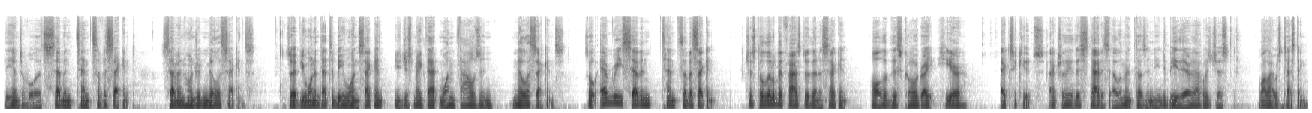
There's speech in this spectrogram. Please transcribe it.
the interval. That's 7 tenths of a second, 700 milliseconds. So if you wanted that to be one second, you just make that 1000 milliseconds. So every 7 tenths of a second, just a little bit faster than a second, all of this code right here executes. Actually, this status element doesn't need to be there. That was just while I was testing.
